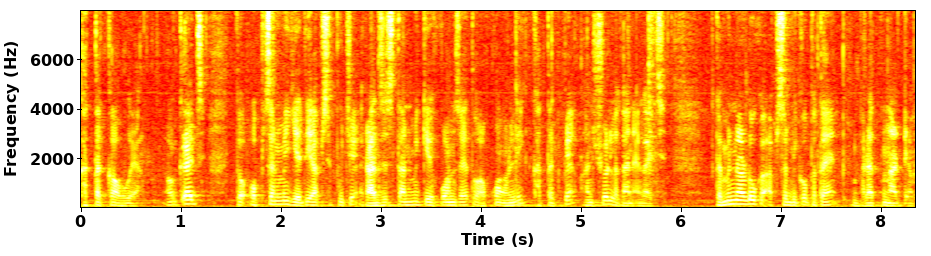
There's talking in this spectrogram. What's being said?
कथक का हो गया। ओके गज तो ऑप्शन में यदि आपसे पूछे, राजस्थान में कौन सा है तो आपको ओनली कथक पे आंसर लगाना है गज तमिलनाडु का आप सभी को पता है, भरतनाट्यम।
